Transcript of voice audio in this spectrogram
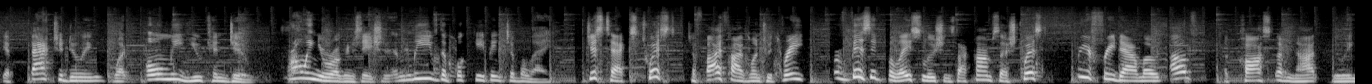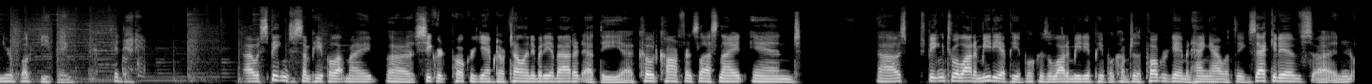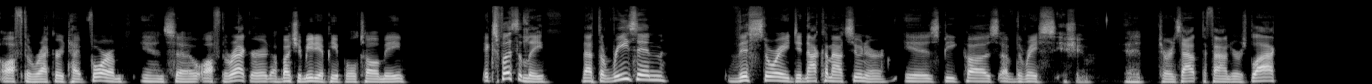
Get back to doing what only you can do, growing your organization, and leave the bookkeeping to Belay. Just text TWIST to 55123 or visit belaysolutions.com slash twist for your free download of The Cost of Not Doing Your Bookkeeping today. I was speaking to some people at my uh, secret poker game. Don't tell anybody about it at the uh, code conference last night. And uh, I was speaking to a lot of media people because a lot of media people come to the poker game and hang out with the executives uh, in an off the record type forum. And so, off the record, a bunch of media people told me explicitly that the reason this story did not come out sooner is because of the race issue. It turns out the founder is black,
